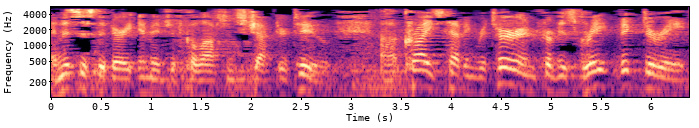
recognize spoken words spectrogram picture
and this is the very image of Colossians chapter 2. Uh, Christ, having returned from his great victory,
